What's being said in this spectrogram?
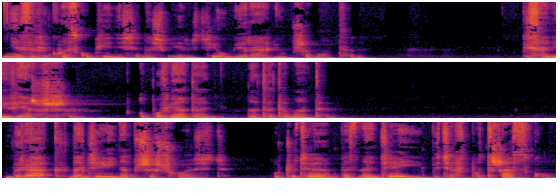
niezwykłe skupienie się na śmierci, umieraniu, przemocy, pisanie wierszy, opowiadań na te tematy. Brak nadziei na przyszłość, uczucie beznadziei, bycia w potrzasku,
